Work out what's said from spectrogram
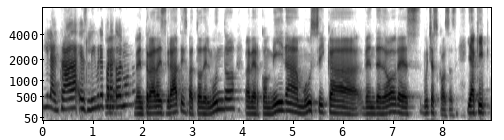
¿Y la entrada es libre para todo el mundo? La entrada es gratis para todo el mundo. Va a haber comida, música, vendedores, muchas cosas. Y aquí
